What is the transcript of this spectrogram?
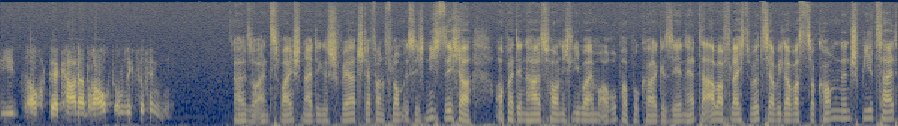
die auch der Kader braucht, um sich zu finden. Also ein zweischneidiges Schwert. Stefan Flom ist sich nicht sicher, ob er den HSV nicht lieber im Europapokal gesehen hätte, aber vielleicht wird es ja wieder was zur kommenden Spielzeit.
